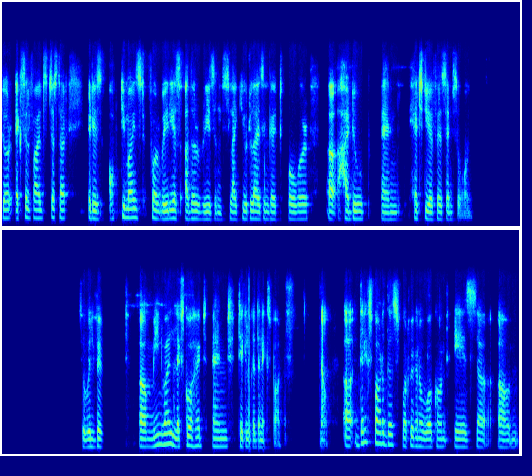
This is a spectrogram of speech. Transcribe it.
your Excel files, just that it is optimized for various other reasons, like utilizing it over uh, Hadoop and HDFS and so on. So we'll be, uh, meanwhile, let's go ahead and take a look at the next part. Now, uh, the next part of this, what we're going to work on is uh, um,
